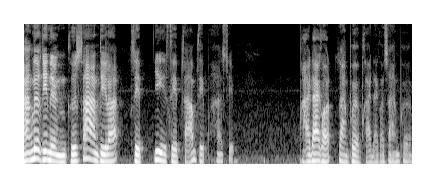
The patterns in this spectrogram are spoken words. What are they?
ทางเลือกที่หนึ่งคือสร้างทีละสิบยี่สิบสามสิบห้าสิบขายได้ก็สร้างเพิ่ม ขายได้ก็สร้างเพิ่ม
